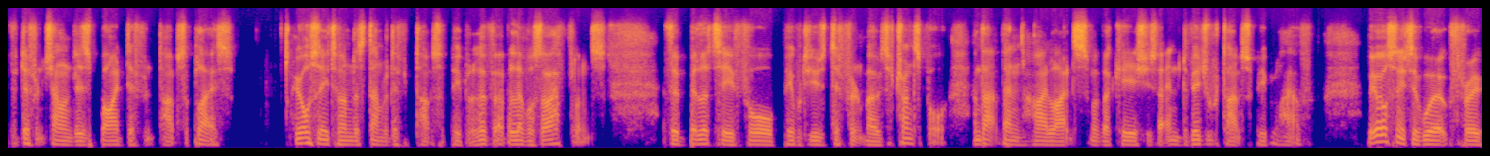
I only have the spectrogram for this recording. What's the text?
the different challenges by different types of place. We also need to understand the different types of people who live at the levels of affluence, the ability for people to use different modes of transport. And that then highlights some of the key issues that individual types of people have. We also need to work through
